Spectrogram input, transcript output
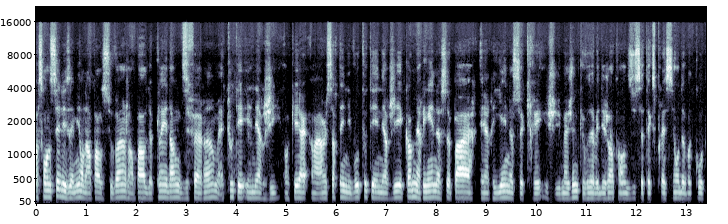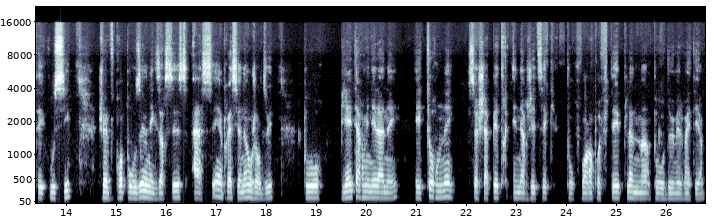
Parce qu'on le sait, les amis, on en parle souvent, j'en parle de plein d'angles différents, mais tout est énergie. OK? À, un certain niveau, tout est énergie. Et comme rien ne se perd et rien ne se crée, j'imagine que vous avez déjà entendu cette expression de votre côté aussi. Je vais vous proposer un exercice assez impressionnant aujourd'hui pour bien terminer l'année et tourner ce chapitre énergétique pour pouvoir en profiter pleinement pour 2021.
